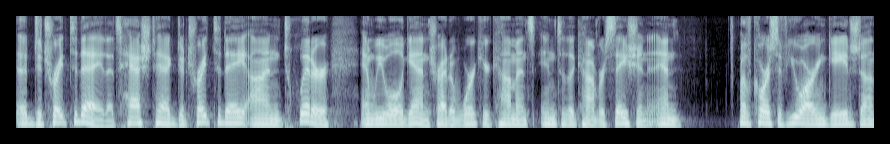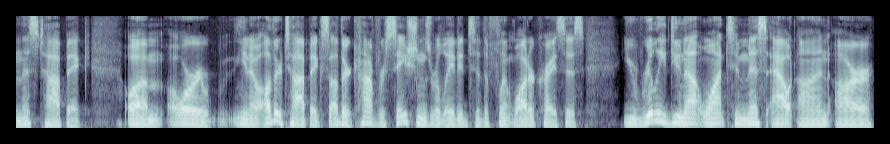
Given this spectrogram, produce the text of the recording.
uh, Detroit Today. That's hashtag Detroit Today on Twitter, and we will again try to work your comments into the conversation. And of course, if you are engaged on this topic, um, or you know other topics, other conversations related to the Flint water crisis, you really do not want to miss out on our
